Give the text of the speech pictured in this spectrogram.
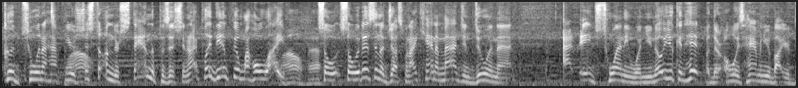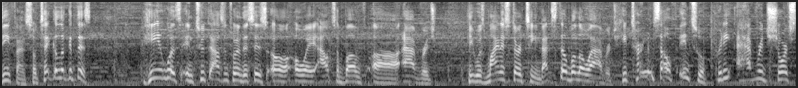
good two and a half years Wow. just to understand the position. And I played the infield my whole life. Wow, yeah. So so it is an adjustment. I can't imagine doing that at age 20 when you know you can hit, but they're always hammering you about your defense. So take a look at this. He was in 2020, this is uh, OA outs above uh, average. He was minus 13. That's still below average. He turned himself into a pretty average short,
